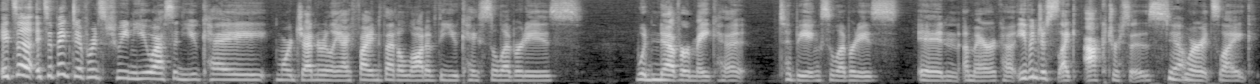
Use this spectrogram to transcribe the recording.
It's a it's a big difference between US and UK more generally. I find that a lot of the UK celebrities would never make it to being celebrities in America, even just like actresses Yeah. where it's like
